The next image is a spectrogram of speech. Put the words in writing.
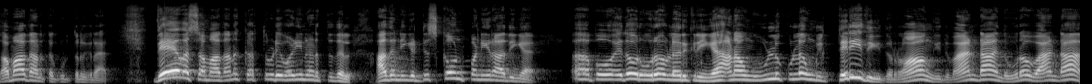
சமாதானத்தை கொடுத்துருக்கிறார். தேவ சமாதானம் கர்த்தருடைய வழி நடத்துதல். அதை நீங்கள் டிஸ்கவுண்ட் பண்ணிடாதீங்க அப்போது ஏதோ ஒரு உறவில் இருக்கிறீங்க. ஆனால் உங்கள் உள்ளுக்குள்ளே உங்களுக்கு தெரியுது இது ராங் இது வேண்டாம் இந்த உறவு வேண்டாம்.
